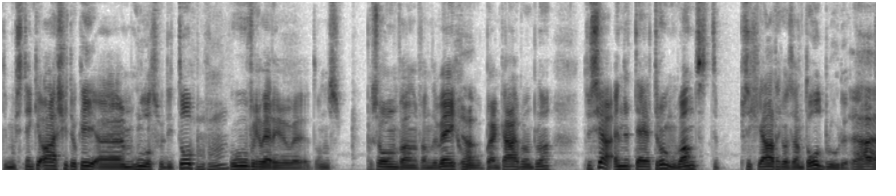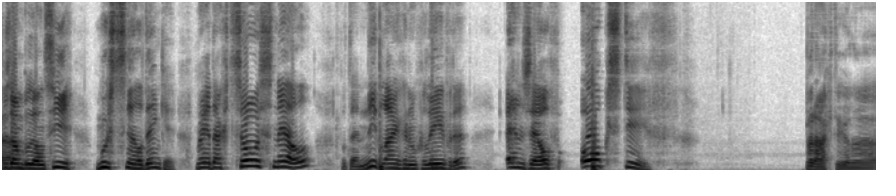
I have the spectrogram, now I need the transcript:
die moest denken, ah shit, oké, ehm, hoe lossen we dit op? Mhm. Hoe verwijderen we het- ons persoon van, van de weg? Ja. Hoe brancard, bla bla. Dus ja, en de tijd drong, want de psychiater was aan het doodbloeden. Ja, ja. Dus de ambulancier moest snel denken. Maar hij dacht zo snel dat hij niet lang genoeg leefde en zelf ook stierf. Prachtig, eh,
